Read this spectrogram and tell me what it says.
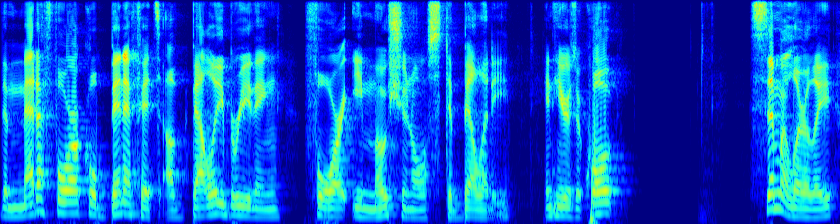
The Metaphorical Benefits of Belly Breathing for Emotional Stability. And here's a quote Similarly,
